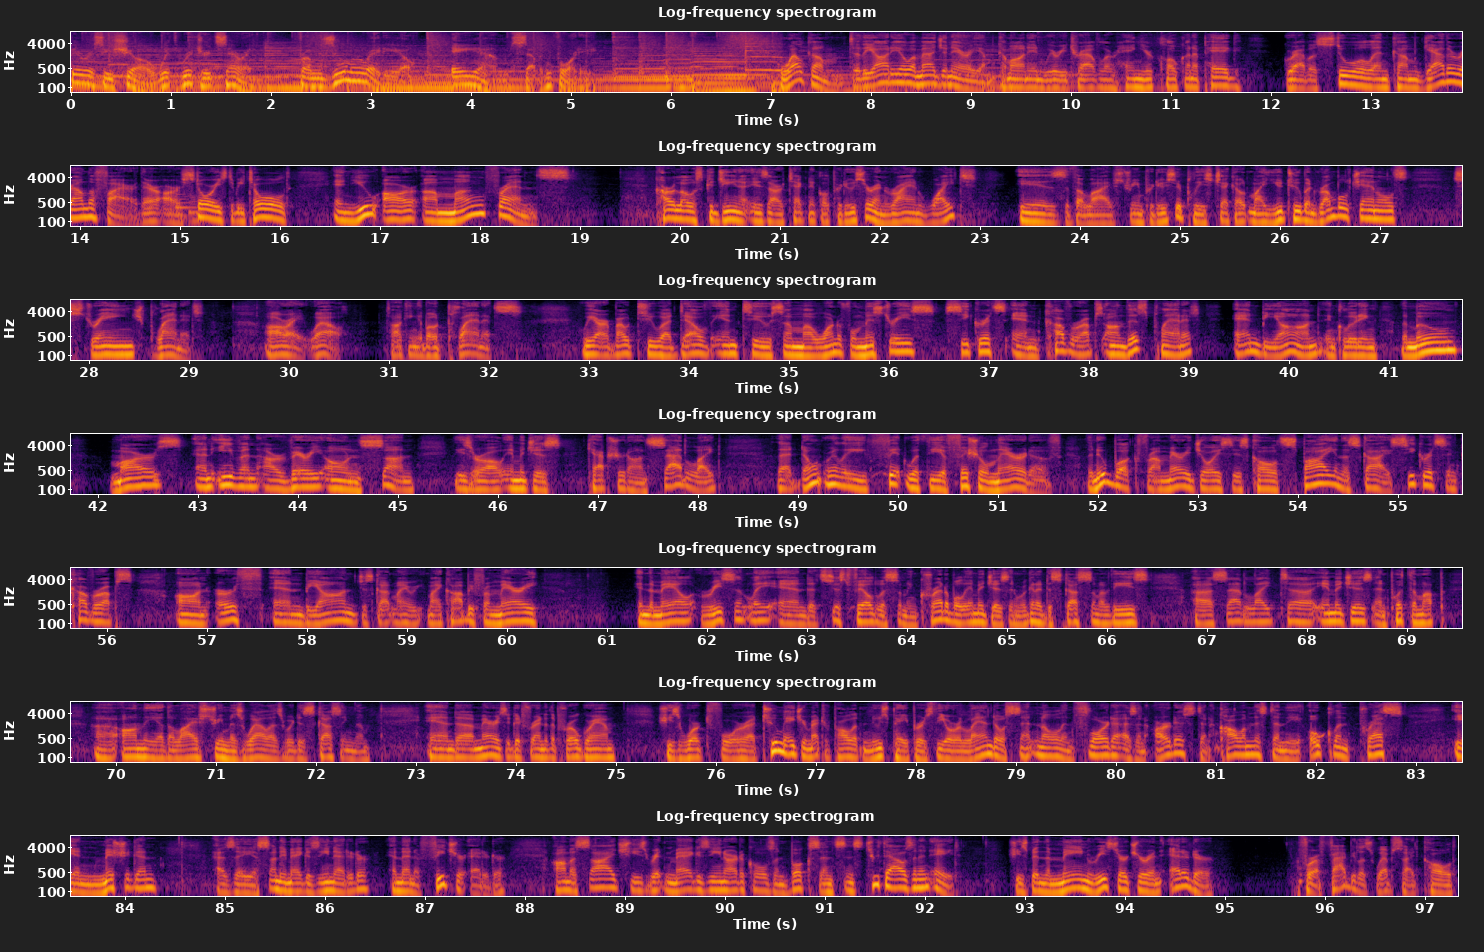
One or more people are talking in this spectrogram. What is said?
Conspiracy Show with Richard Syrett from Zoomer Radio, AM 740. Welcome to the Audio Imaginarium. Come on in, weary traveler, hang your cloak on a peg, grab a stool, and come gather round the fire. There are stories to be told, and you are among friends. Carlos Cagina is our technical producer, and Ryan White is the live stream producer. Please check out my YouTube and Rumble channels, Strange Planet. All right, well, talking about planets, we are about to uh, delve into some uh, wonderful mysteries, secrets, and cover ups on this planet and beyond, including the moon, Mars, and even our very own sun. These are all images captured on satellite that don't really fit with the official narrative. The new book from Mary Joyce is called Spy in the Sky Secrets and Cover Ups on Earth and Beyond. Just got my, my copy from Mary in the mail recently, and it's just filled with some incredible images. And we're going to discuss some of these uh, satellite uh, images and put them up uh, on the uh, the live stream as well as we're discussing them. And uh, Mary's a good friend of the program. She's worked for uh, two major metropolitan newspapers, the Orlando Sentinel in Florida as an artist and a columnist, and the Oakland Press in Michigan as a, a Sunday magazine editor, and then a feature editor. On the side, she's written magazine articles and books, and since 2008, she's been the main researcher and editor for a fabulous website called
